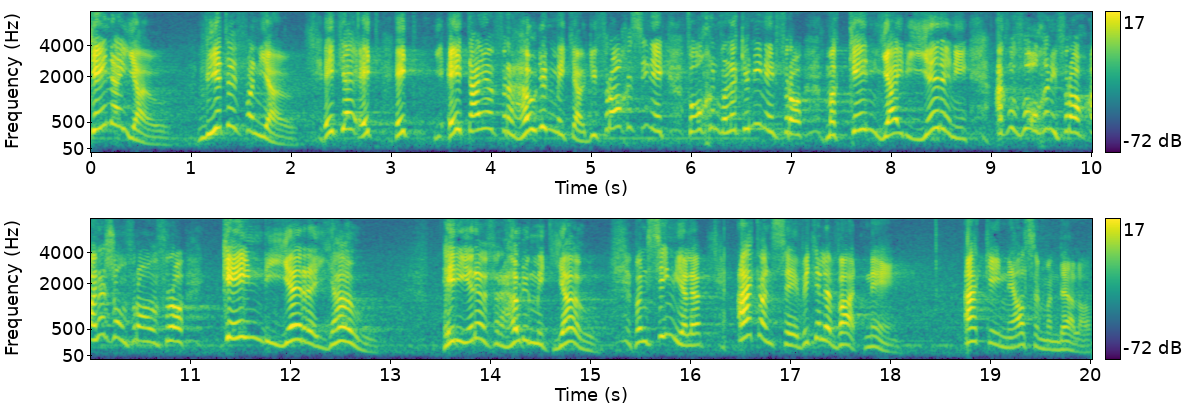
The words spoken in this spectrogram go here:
Ken hy jou? Weet hy van jou? Het jy het het het hy 'n verhouding met jou? Die vraag is nie net vanoggend wil ek jou nie net vra, maar ken jy die Here nie? Ek wil vanoggend die vraag andersom vra, vra ken die Here jou? Het die Here 'n verhouding met jou? Want sien julle, ek kan sê, weet julle wat, nê? Nee, ek ken Nelson Mandela.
